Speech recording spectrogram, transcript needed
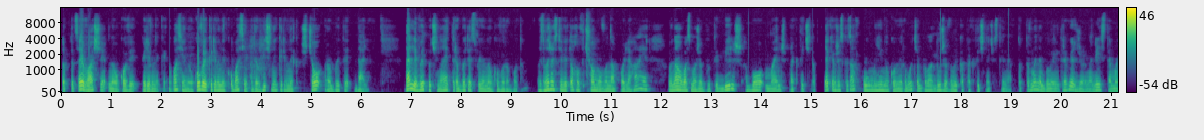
Тобто це ваші наукові керівники. У вас є науковий керівник, у вас є педагогічний керівник. Що робити далі? Далі ви починаєте робити свою наукову роботу. В залежності від того, в чому вона полягає, вона у вас може бути більш або менш практична. Як я вже сказав, у моїй науковій роботі була дуже велика практична частина. Тобто, в мене були інтерв'ю з журналістами,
